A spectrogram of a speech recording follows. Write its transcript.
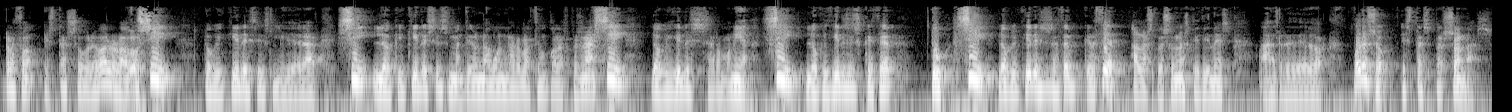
razón está sobrevalorado. Sí, lo que quieres es liderar. Sí, lo que quieres es mantener una buena relación con las personas. Sí, lo que quieres es armonía. Sí, lo que quieres es crecer tú. Sí, lo que quieres es hacer crecer a las personas que tienes alrededor. Por eso, estas personas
